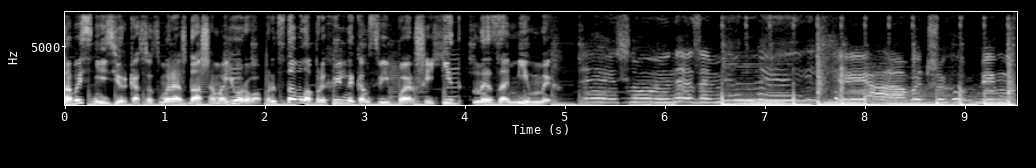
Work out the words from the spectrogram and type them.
Навесні зірка соцмереж Даша Майорова представила прихильникам свій перший хіт незамінних. Не існує незамінний Я в обіймах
